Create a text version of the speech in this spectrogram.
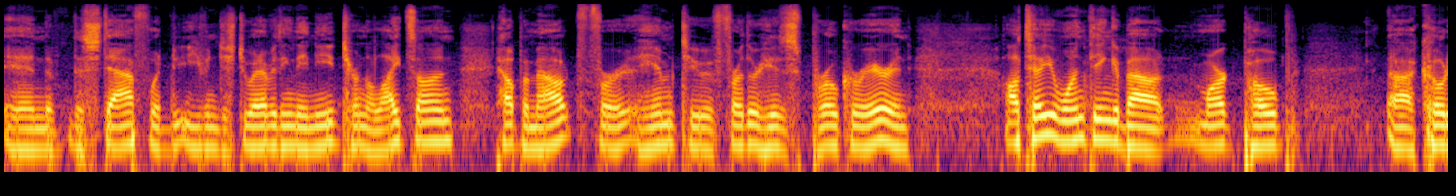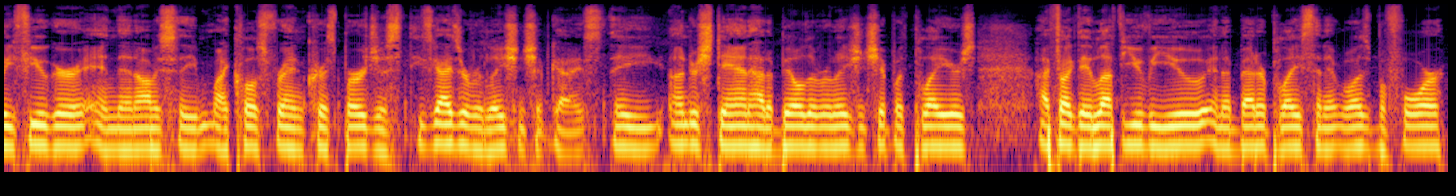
and the, the staff would even just do everything they need, turn the lights on, help him out for him to further his pro career. And I'll tell you one thing about Mark Pope, uh, Cody Fueger, and then obviously my close friend Chris Burgess. These guys are relationship guys. They understand how to build a relationship with players. I feel like they left UVU in a better place than it was before.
